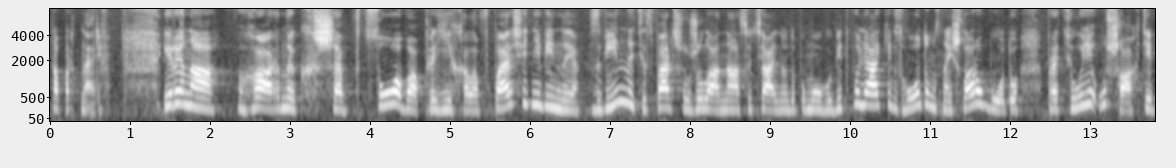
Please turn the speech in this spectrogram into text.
та партнерів. Ірина Гарник Шевцова приїхала в перші дні війни з Вінниці. Спершу жила на соціальну допомогу від поляків. Згодом знайшла роботу. Працює у шахті.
